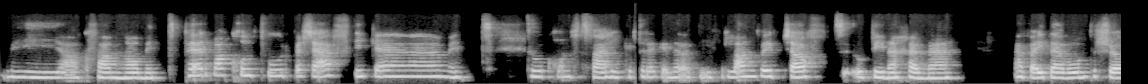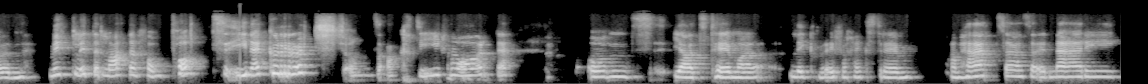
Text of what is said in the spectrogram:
mich angefangen mit Permakultur beschäftigen, mit zukunftsfähiger regenerativer Landwirtschaft und bin dann eben in diesen wunderschönen Mitgliederladen vom Pott reingerutscht und aktiv geworden. Und ja, das Thema liegt mir einfach extrem am Herzen, also Ernährung,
